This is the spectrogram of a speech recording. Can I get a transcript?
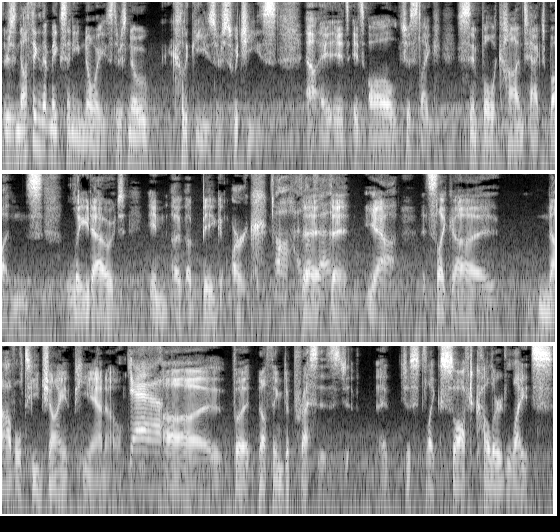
there's nothing that makes any noise. There's no clickies or switchies. Uh, it, it's it's all just like simple contact buttons laid out in a, a big arc. oh I that, love that. that yeah, it's like a novelty giant piano. yeah Uh, but nothing depresses. Uh, Just like soft colored lights.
